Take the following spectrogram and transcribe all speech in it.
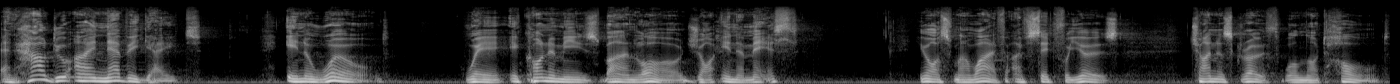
And how do I navigate in a world where economies by and large are in a mess? You ask my wife, I've said for years, China's growth will not hold.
